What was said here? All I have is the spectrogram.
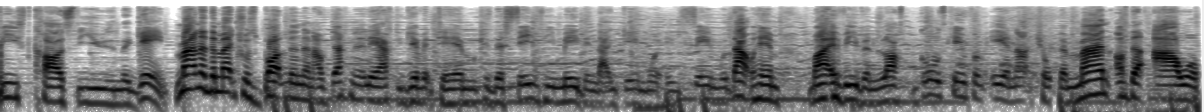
beast cards to use in the game. Man of the match was Butland, and I'll definitely have to give it to him because the saves he made in that game were insane. Without him, might have even lost. Goals came from Iheanacho, the man of the hour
